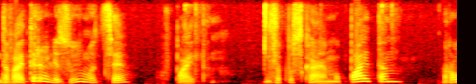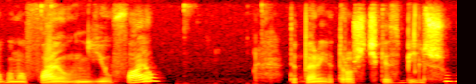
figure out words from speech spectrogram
Давайте реалізуємо це в Python. Запускаємо Python, робимо файл New File. Тепер я трошечки збільшу.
